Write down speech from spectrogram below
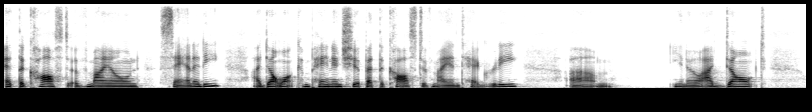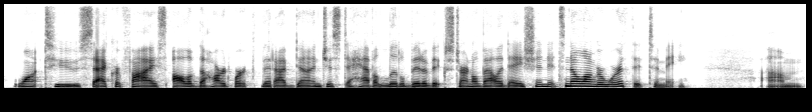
at the cost of my own sanity. I don't want companionship at the cost of my integrity. Um, you know, I don't want to sacrifice all of the hard work that I've done just to have a little bit of external validation. It's no longer worth it to me. Um,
